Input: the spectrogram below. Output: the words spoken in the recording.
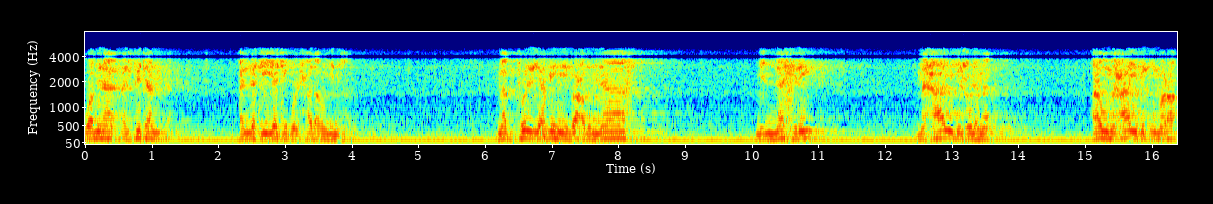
ومن الفتن التي يجب الحذر منها. ما ابتلي به بعض الناس من نشر معايب العلماء أو معايب الأمراء.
